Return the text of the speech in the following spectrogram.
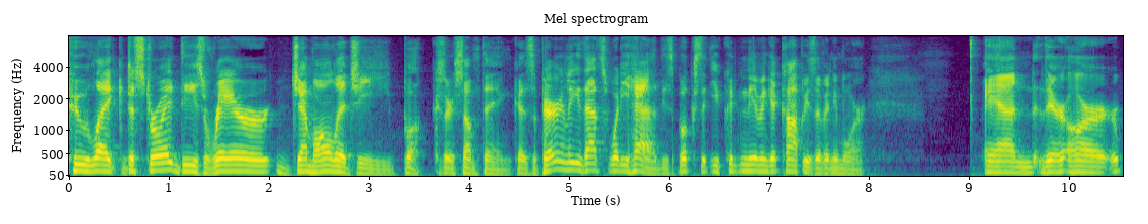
who like destroyed these rare gemology books or something. Because apparently that's what he had. These books that you couldn't even get copies of anymore. And there are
